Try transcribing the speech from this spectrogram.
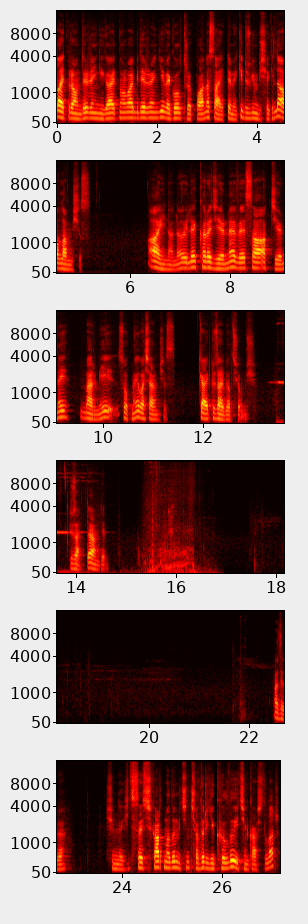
Light brown deri rengi gayet normal bir deri rengi ve gold trup puanına sahip. Demek ki düzgün bir şekilde avlanmışız. Aynen öyle karaciğerine ve sağ akciğerine mermiyi sokmayı başarmışız. Gayet güzel bir atış olmuş. Güzel devam edelim. Hadi be. Şimdi hiç ses çıkartmadığım için çadır yıkıldığı için kaçtılar.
